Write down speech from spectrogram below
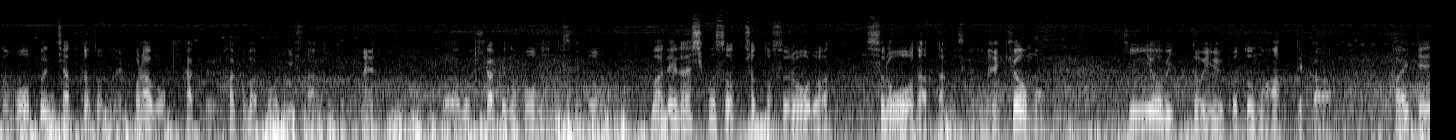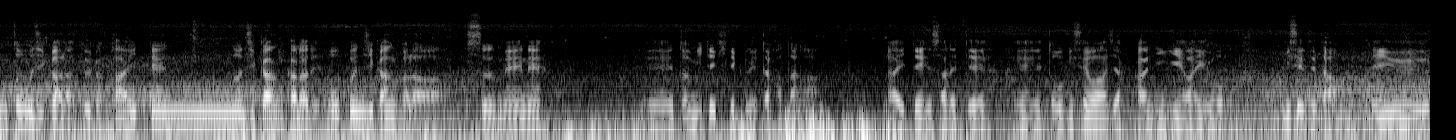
のオープンチャットとのねコラボ企画白馬コーヒースタンドとのねコラボ企画の方なんですけどまあ出だしこそちょっとスローはスローだったんですけどね今日も金曜日ということもあってか開店当時からというか開店の時間からでオープン時間から数名ねえーと見てきてくれた方が来店されて、えーと、お店は若干にぎわいを見せてたっていう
